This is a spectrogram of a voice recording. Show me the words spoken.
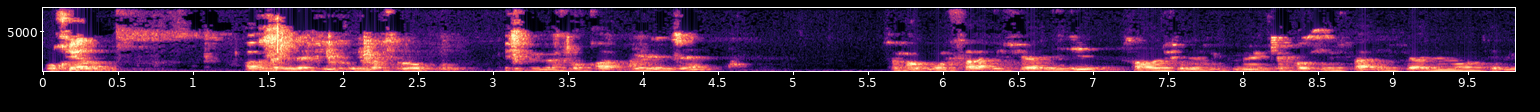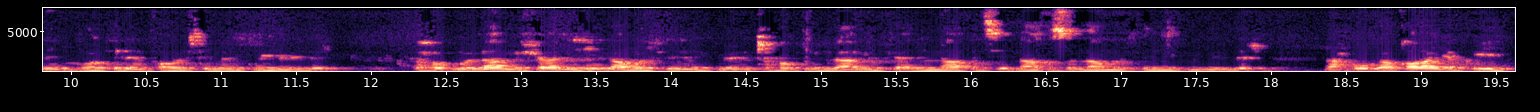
Okuyalım. أما اللفيف المفروق في المفروقات gelince فحكم فاء فعله faul fiilin hükmü ki hukmu fa'i fi'lin mu'telli mu'tellin faul fiilin hükmü gibidir. Ve hukmu lami fi'lihi lamul fiilin hükmü ki hukmu lami fi'lin nakısı nakısın lamul fiilin hükmü gibidir. Nahvu vaka yakî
